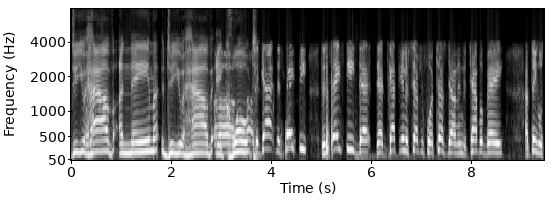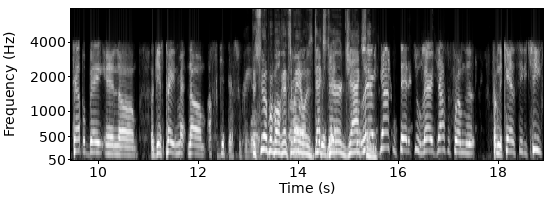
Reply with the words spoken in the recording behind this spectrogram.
Do you have a name? Do you have a Uh, quote? the guy, the safety, the safety that that got the interception for a touchdown in the Tampa Bay. I think it was Tampa Bay and um, against Peyton. Ma- no, um, I forget that Super Bowl. The Super Bowl gets away. It was Uh, Dexter yeah. Jackson. Larry Johnson said it too. Larry Johnson from the from the Kansas City Chiefs.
